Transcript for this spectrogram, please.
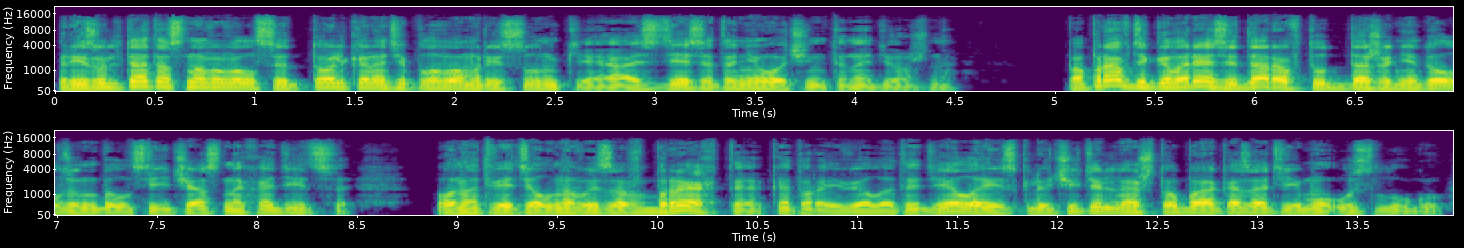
Результат основывался только на тепловом рисунке, а здесь это не очень-то надежно. По правде говоря, Зидаров тут даже не должен был сейчас находиться. Он ответил на вызов Брехта, который вел это дело исключительно, чтобы оказать ему услугу.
